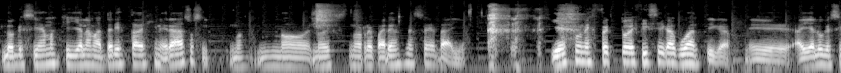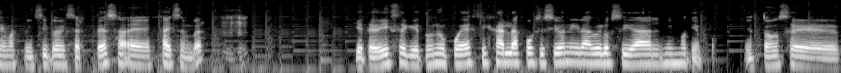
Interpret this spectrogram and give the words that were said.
lo que se llama es que ya la materia está degenerada, eso sí, no, no, no, reparen en ese detalle. y es un efecto de física cuántica. Eh, hay algo que se llama el principio de incerteza de Heisenberg, que te dice que tú no puedes fijar la posición y la velocidad al mismo tiempo. Entonces,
